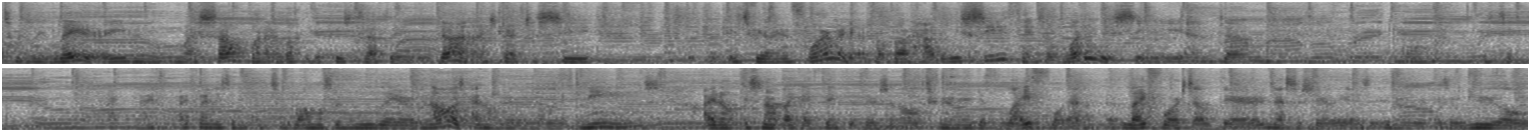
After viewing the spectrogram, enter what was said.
Ultimately later, even myself, when I look at the pieces after they were done, I start to see it's very informative about how do we see things and what do we see, and um, uh, it's a, I, I find it's a, sort of almost a new layer of knowledge. I don't really know what it means. I don't. It's not like I think that there's an alternative life for, life force out there necessarily as, as, a, as a real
